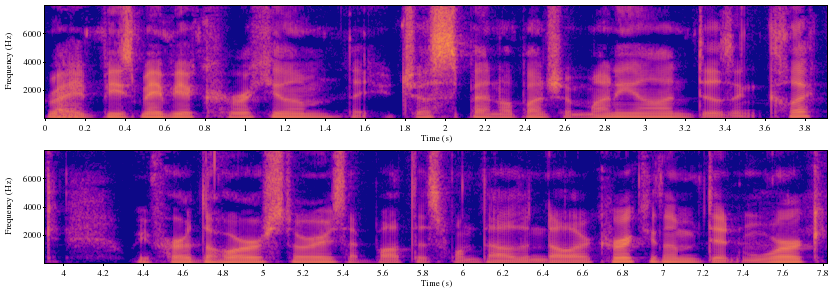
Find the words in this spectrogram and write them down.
right? Right. Because maybe a curriculum that you just spent a bunch of money on doesn't click. We've heard the horror stories. I bought this one thousand dollar curriculum, didn't work.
